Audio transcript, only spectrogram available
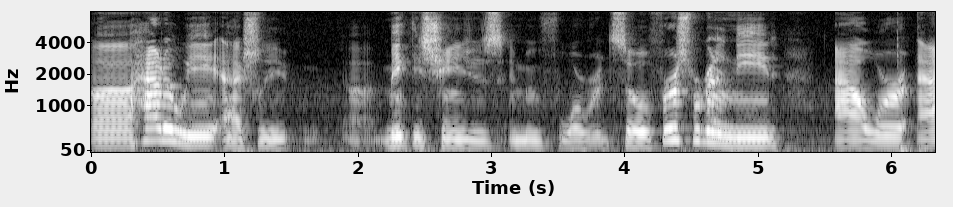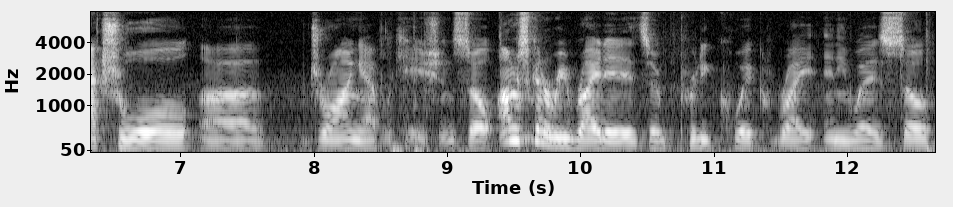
uh, how do we actually uh, make these changes and move forward. So first we're going to need our actual uh, drawing application. So I'm just going to rewrite it. It's a pretty quick write anyways. So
